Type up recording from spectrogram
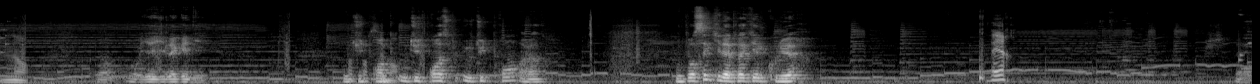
non. Non, bon, il a, gagné. Ou tu, te prends, ou tu te prends, ou tu te prends, voilà. Vous pensez qu'il a pas quelle couleur? Vert. Ouais.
